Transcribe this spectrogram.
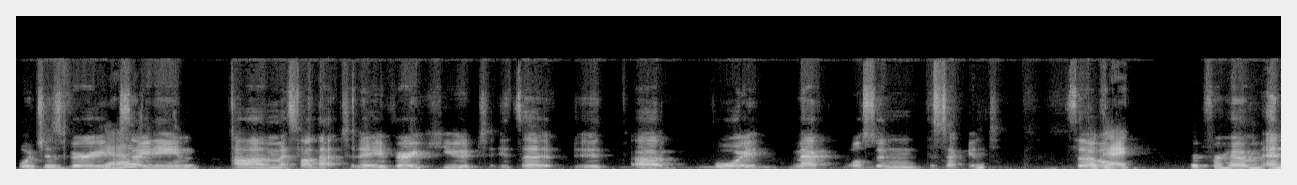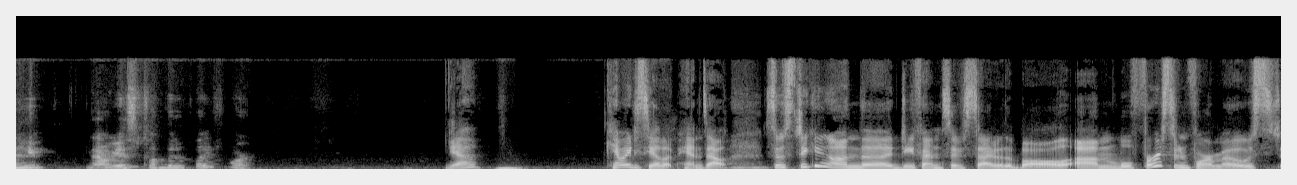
which is very yes. exciting. Um, I saw that today. Very cute. It's a it, uh, boy, Mack Wilson the second. So okay, good for him. And he now he has something to play for. Yeah. Can't wait to see how that pans out. So, sticking on the defensive side of the ball, um, well, first and foremost,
